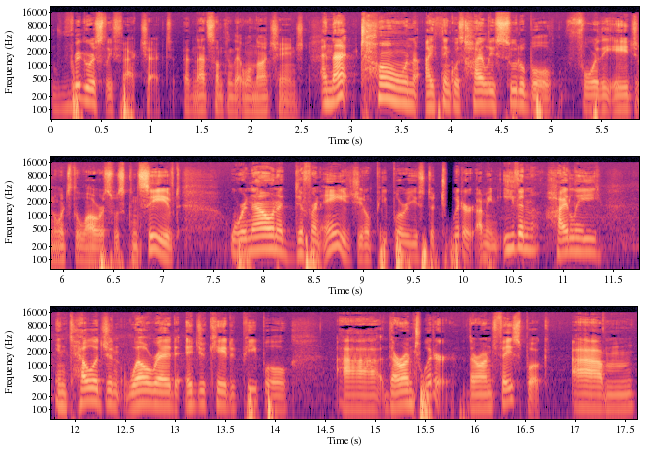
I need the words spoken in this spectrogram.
rigorously fact checked, and that's something that will not change. And that tone, I think, was highly suitable for the age in which the walrus was conceived. We're now in a different age. You know, people are used to Twitter. I mean, even highly intelligent, well read, educated people, uh, they're on Twitter, they're on Facebook. Um,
